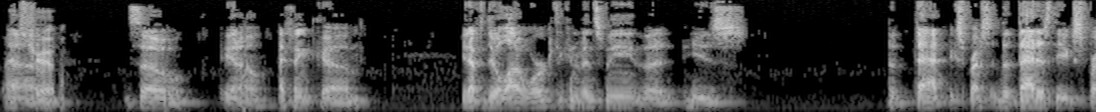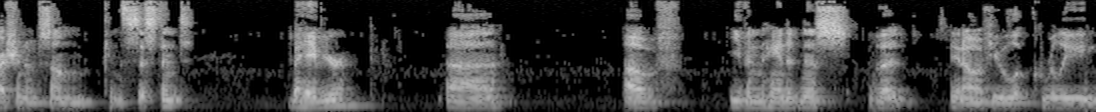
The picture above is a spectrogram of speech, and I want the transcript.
That's Um, true. So, you know, I think um, you'd have to do a lot of work to convince me that he's that that express that that is the expression of some consistent behavior uh, of even-handedness. That you know, if you look really,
